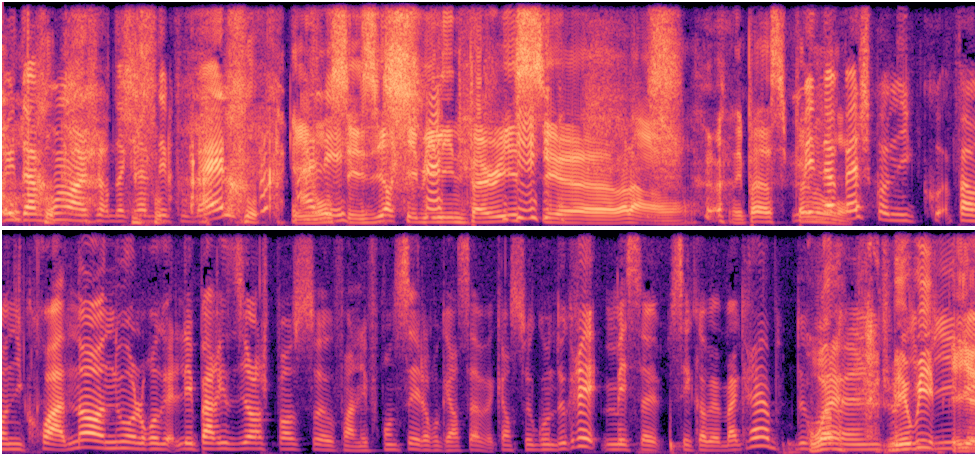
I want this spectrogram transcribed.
rue d'Avron un jour de grève des poubelles. Et ils vont saisir qu'Emily in Paris, c'est. euh, voilà. On n'est pas. c'est pas Mais n'empêche qu'on y, cro- enfin, on y croit. Non, nous, on le rega- les Parisiens, je pense, euh, enfin les Français, ils regardent ça avec un second degré, mais c'est quand même agréable de voir Ouais. une Mais oui, il y a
